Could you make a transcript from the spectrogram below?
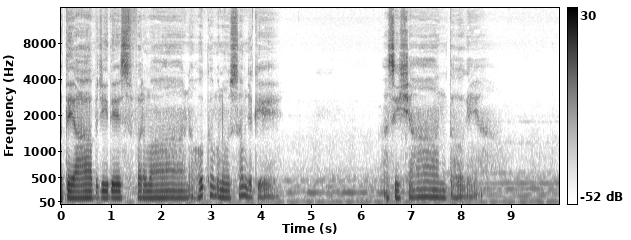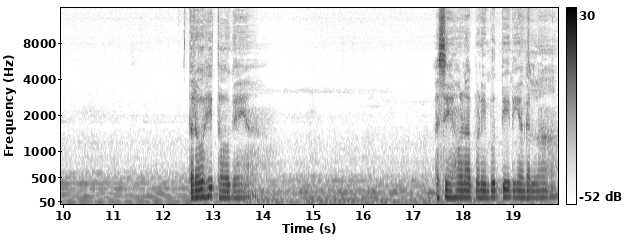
ਅਤੇ ਆਪ ਜੀ ਦੇ ਇਸ ਫਰਮਾਨ ਹੁਕਮ ਨੂੰ ਸਮਝ ਕੇ ਅਸੀਂ ਸ਼ਾਂਤ ਹੋ ਗਏ ਹਾਂ। ਤਰੋਹਿਤ ਹੋ ਗਏ ਹਾਂ। ਅਸੀਂ ਹੁਣ ਆਪਣੀ ਬੁੱਧੀ ਦੀਆਂ ਗੱਲਾਂ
